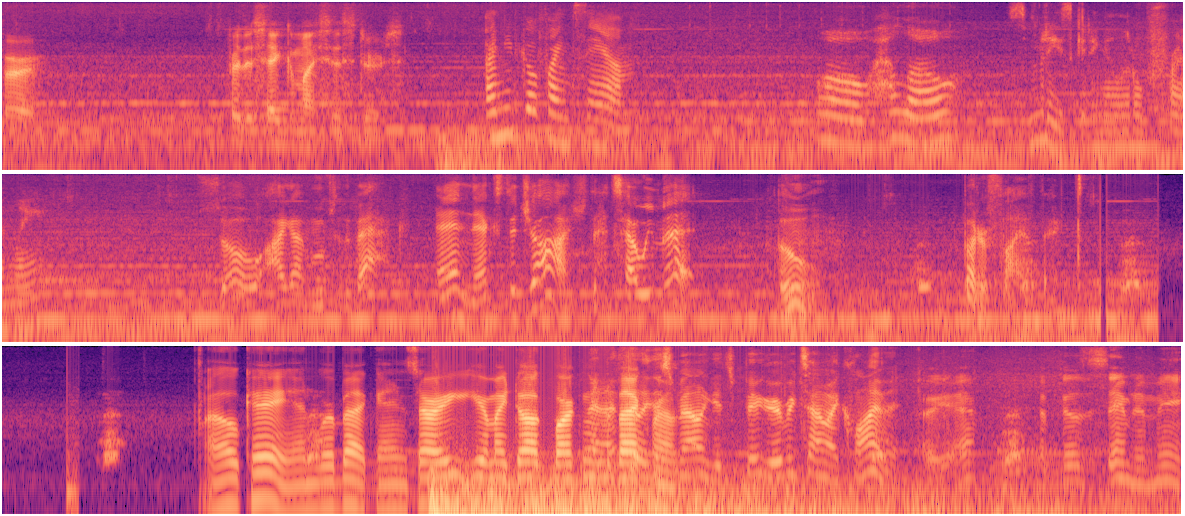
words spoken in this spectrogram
For, for the sake of my sisters. I need to go find Sam. Whoa, hello. Somebody's getting a little friendly. So I got moved to the back and next to Josh. That's how we met. Boom. Butterfly effect. Okay, and we're back. And sorry, you hear my dog barking in the I feel like this mountain gets bigger every time I climb it. Oh yeah? That feels the same to me.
